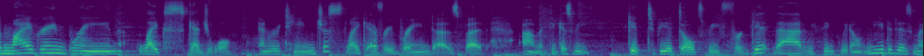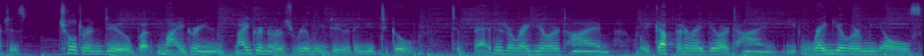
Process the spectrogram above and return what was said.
The migraine brain likes schedule and routine, just like every brain does. But um, I think as we get to be adults, we forget that. We think we don't need it as much as children do, but migraine, migraineurs really do. They need to go to bed at a regular time, wake up at a regular time, eat regular meals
